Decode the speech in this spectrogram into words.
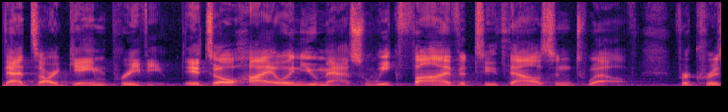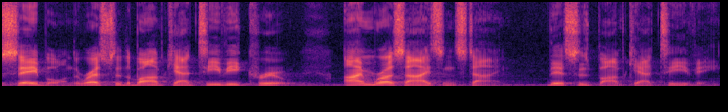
That's our game preview. It's Ohio and UMass, Week 5 of 2012. For Chris Sable and the rest of the Bobcat TV crew, I'm Russ Eisenstein. This is Bobcat TV.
